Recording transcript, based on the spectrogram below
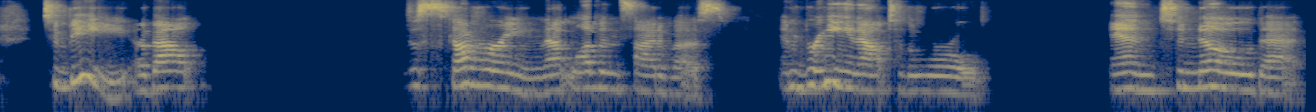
to be about discovering that love inside of us and bringing it out to the world. And to know that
